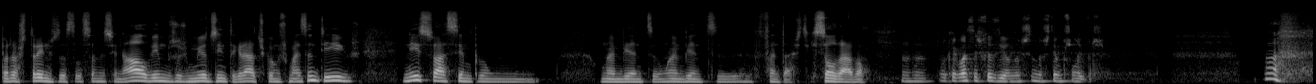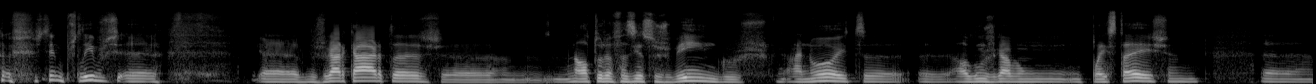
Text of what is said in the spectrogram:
para os treinos da Seleção Nacional, vimos os miúdos integrados com os mais antigos. Nisso há sempre um, um, ambiente, um ambiente fantástico e saudável. Uhum. O que é que vocês faziam nos, nos tempos livres? Os tempos livres, eh, eh, jogar cartas, eh, na altura fazia-se os bingos à noite, eh, alguns jogavam Playstation, eh,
